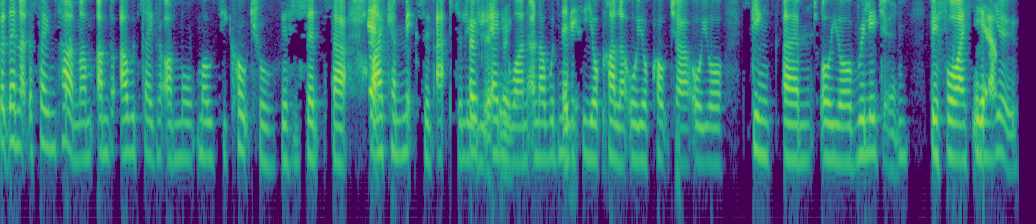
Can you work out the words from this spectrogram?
But then at the same time I'm, I'm i would say that i'm more multicultural there's a sense that yeah. i can mix with absolutely totally. anyone and i would never see your color or your culture or your skin um or your religion before i see yeah. you.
